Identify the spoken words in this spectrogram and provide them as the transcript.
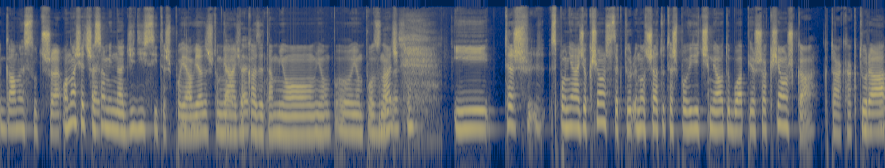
Game Sutrze. Ona się tak. czasami na GDC też pojawia, mhm. zresztą miałaś tak, tak. okazję tam ją, ją, ją poznać. I też wspomniałaś o książce, który, no trzeba tu też powiedzieć śmiało, to była pierwsza książka, taka, która,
